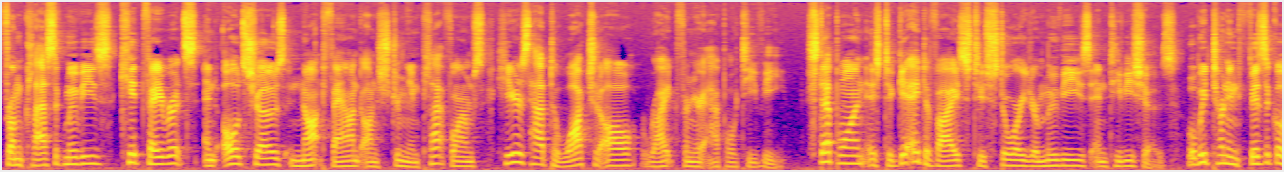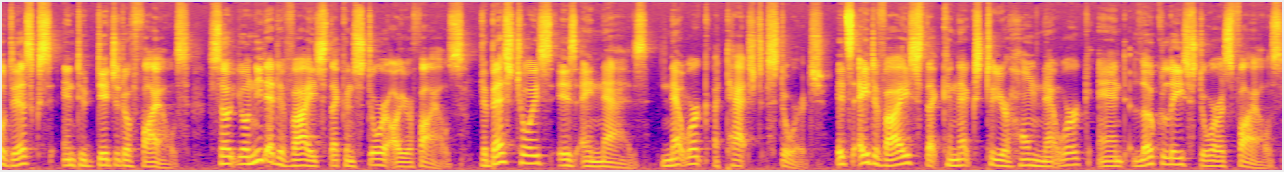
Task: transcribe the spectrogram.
From classic movies, kid favorites, and old shows not found on streaming platforms, here's how to watch it all right from your Apple TV. Step one is to get a device to store your movies and TV shows. We'll be turning physical discs into digital files, so you'll need a device that can store all your files. The best choice is a NAS, Network Attached Storage. It's a device that connects to your home network and locally stores files,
